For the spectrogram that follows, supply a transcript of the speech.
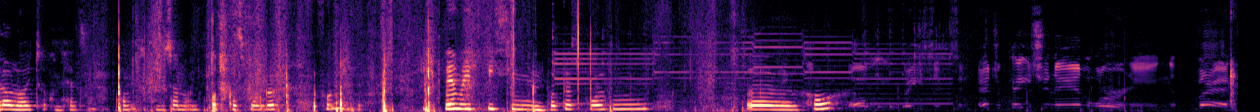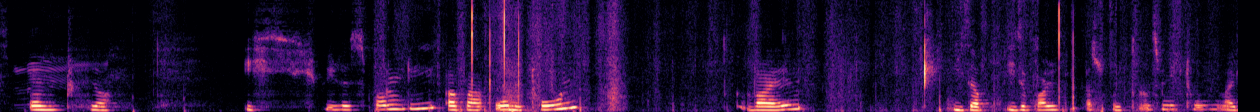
Hallo Leute und herzlich willkommen zu dieser neuen Podcast-Folge von mir. Ich werde ein bisschen Podcast-Folgen äh, hoch. Und ja, ich spiele Spoldy, aber ohne Ton, weil dieser, diese Ball, also mit Transmitton, weil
